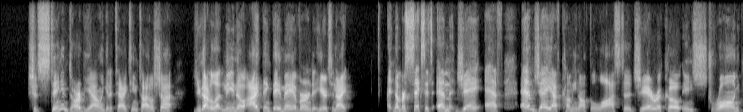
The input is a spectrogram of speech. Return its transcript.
should Sting and Darby Allin get a tag team title shot? You got to let me know. I think they may have earned it here tonight. At number six, it's MJF. MJF coming off the loss to Jericho in strong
